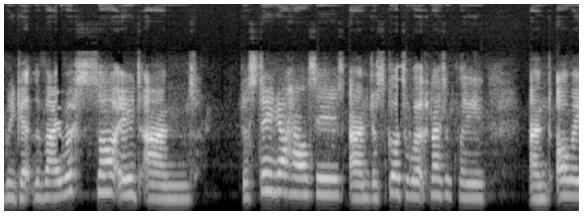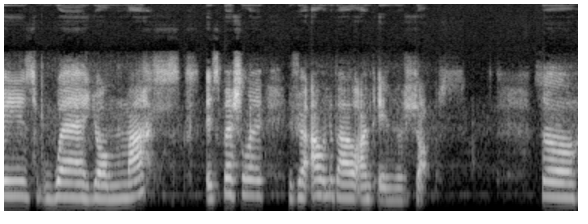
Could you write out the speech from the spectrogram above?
we get the virus sorted and just stay in your houses and just go to work nice and clean and always wear your masks, especially if you're out and about and in the shops. So,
